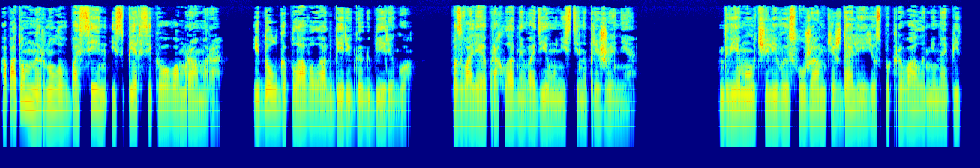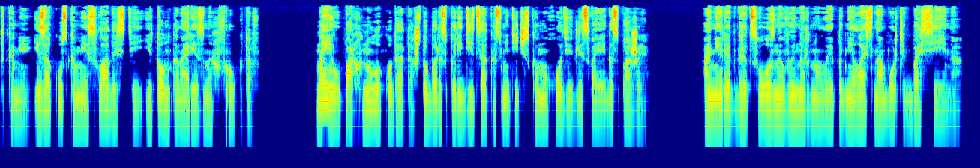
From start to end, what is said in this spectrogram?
а потом нырнула в бассейн из персикового мрамора и долго плавала от берега к берегу, позволяя прохладной воде унести напряжение. Две молчаливые служанки ждали ее с покрывалами, напитками и закусками из сладостей и тонко нарезанных фруктов. Мэя упорхнула куда-то, чтобы распорядиться о косметическом уходе для своей госпожи. Аниред грациозно вынырнула и поднялась на бортик бассейна.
